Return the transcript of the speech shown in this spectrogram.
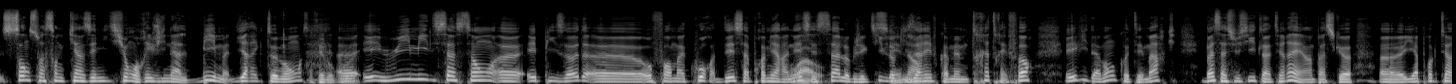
175 émissions originales, bim, directement. Ça fait beaucoup. Euh, ouais. et 8500 euh, épisodes euh, au format court dès sa première année. C'est ça l'objectif. Donc énorme. ils arrivent quand même très très fort. Et évidemment, côté marque, bah, ça suscite l'intérêt hein, parce que euh, il y a Procter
